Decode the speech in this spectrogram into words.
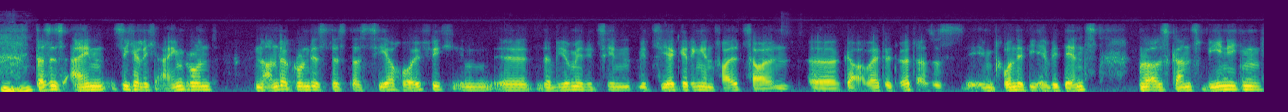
Mhm. Das ist ein sicherlich ein Grund, ein anderer Grund ist, dass das sehr häufig in äh, der Biomedizin mit sehr geringen Fallzahlen äh, gearbeitet wird. Also im Grunde die Evidenz nur aus ganz wenigen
